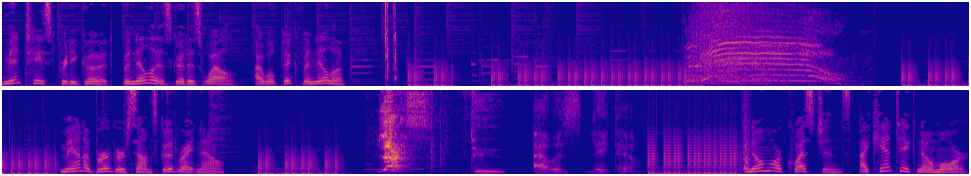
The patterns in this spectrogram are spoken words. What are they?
Mint tastes pretty good, vanilla is good as well. I will pick vanilla. Man, a burger sounds good right now. Yes! Two hours later. No more questions, I can't take no more.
